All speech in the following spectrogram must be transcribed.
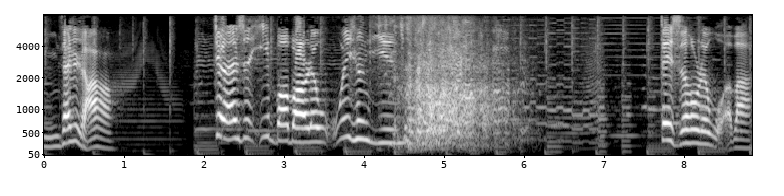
你猜是啥？竟然是一包包的卫生巾。这时候的我吧，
